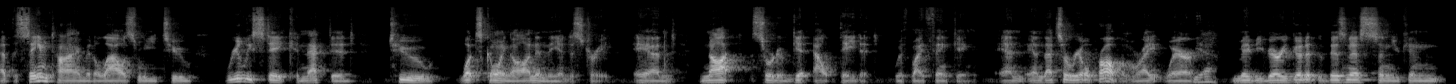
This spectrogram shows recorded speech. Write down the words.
at the same time, it allows me to really stay connected to what's going on in the industry and not sort of get outdated with my thinking and and that's a real problem right? Where yeah. you may be very good at the business and you can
